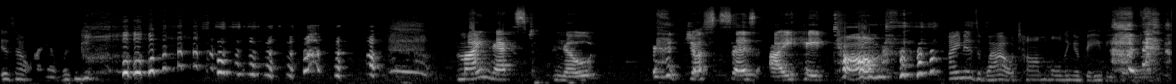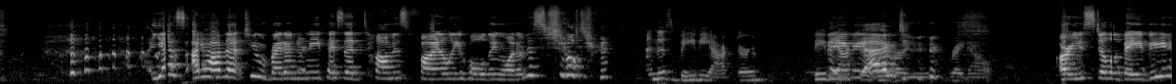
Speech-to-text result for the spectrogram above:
is how I am with Paul. My next note just says, I hate Tom. Mine is wow, Tom holding a baby. yes, I have that too. Right underneath, I said, Tom is finally holding one of his children. and this baby actor, baby, Baby actor, where actor. are you right now, Are you still a baby?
